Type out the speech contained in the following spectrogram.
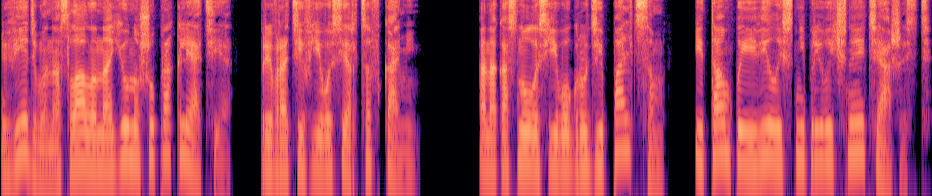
Ведьма наслала на юношу проклятие, превратив его сердце в камень. Она коснулась его груди пальцем, и там появилась непривычная тяжесть.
